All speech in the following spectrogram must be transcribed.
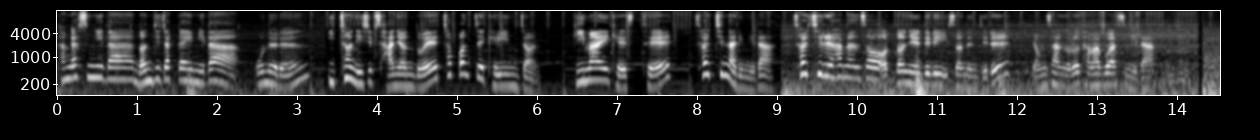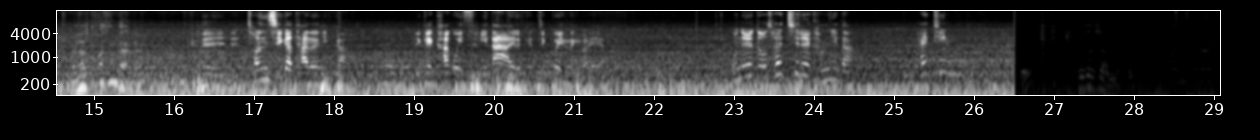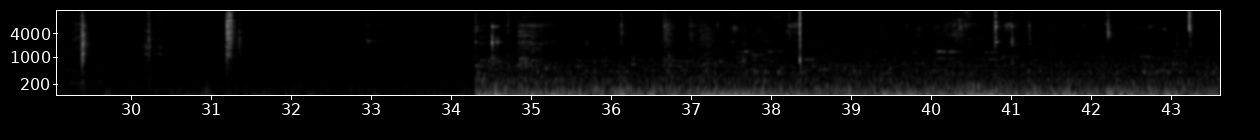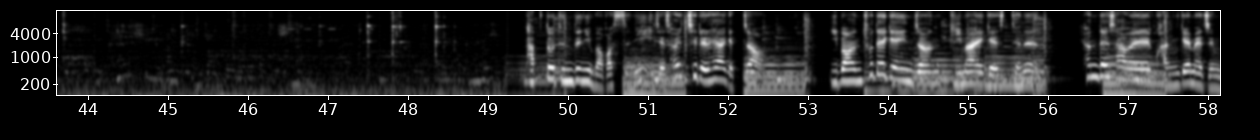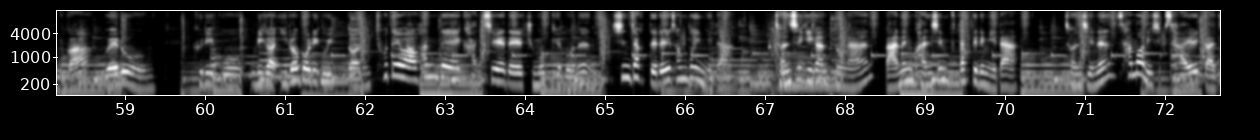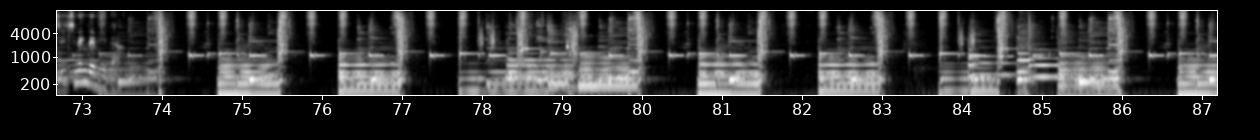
반갑습니다. 넌지 작가입니다. 오늘은 2024년도의 첫 번째 개인전 비마이 게스트의 설치 날입니다. 설치를 하면서 어떤 일들이 있었는지를 영상으로 담아보았습니다. 맨날 똑같은 데 아니야? 근데 이제 전시가 다르니까 이렇게 가고 있습니다. 이렇게 찍고 있는 거예요. 오늘도 설치를 갑니다. 화이팅! 밥도 든든히 먹었으니 이제 설치를 해야겠죠. 이번 초대 개인전 비마이 게스트는 현대 사회의 관계 맺음과 외로움, 그리고 우리가 잃어버리고 있던 초대와 환대의 가치에 대해 주목해보는 신작들을 선보입니다. 전시 기간 동안 많은 관심 부탁드립니다. 전시는 3월 24일까지 진행됩니다. you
